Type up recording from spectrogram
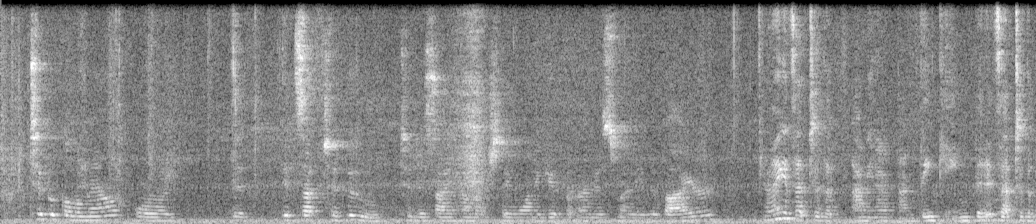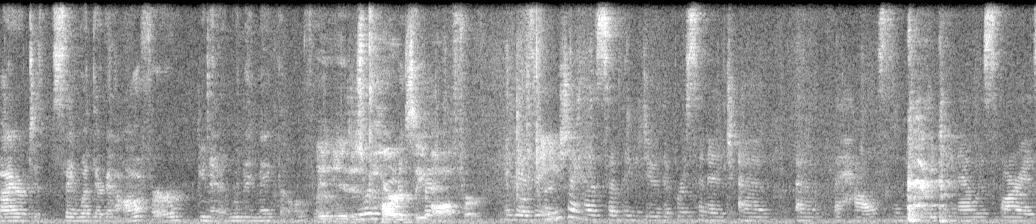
typical amount or that, it's up to who to decide how much they wanna give for earnest money, the buyer? I think it's up to the, I mean, I'm- I'm thinking that it's up to the buyer to say what they're gonna offer, you know, when they make the offer. It it is What do you part of the expect? offer. It is, it usually has something to do with the percentage of, of the house and, you know, as far as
